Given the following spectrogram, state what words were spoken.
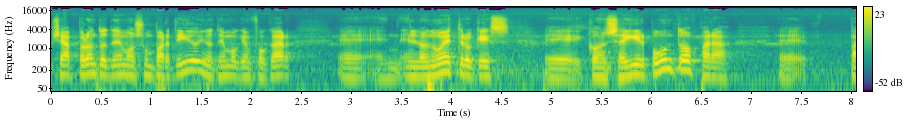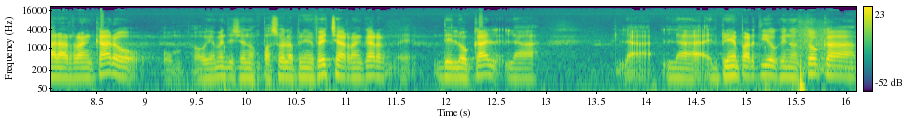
ya pronto tenemos un partido y nos tenemos que enfocar eh, en, lo nuestro, que es eh, conseguir puntos para, para arrancar, o, obviamente ya nos pasó la primera fecha, arrancar de local el primer partido que nos toca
